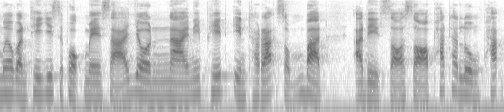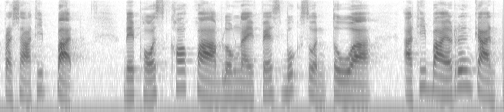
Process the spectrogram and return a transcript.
เมื่อวันที่ 26 เมษายน นายนิพิษอินทรสมบัติ อดีตสสพัทลุงพักประชาธิปัตย์ได้โพสต์ข้อความลงใน Facebook ส่วนตัว อธิบายเรื่องการป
